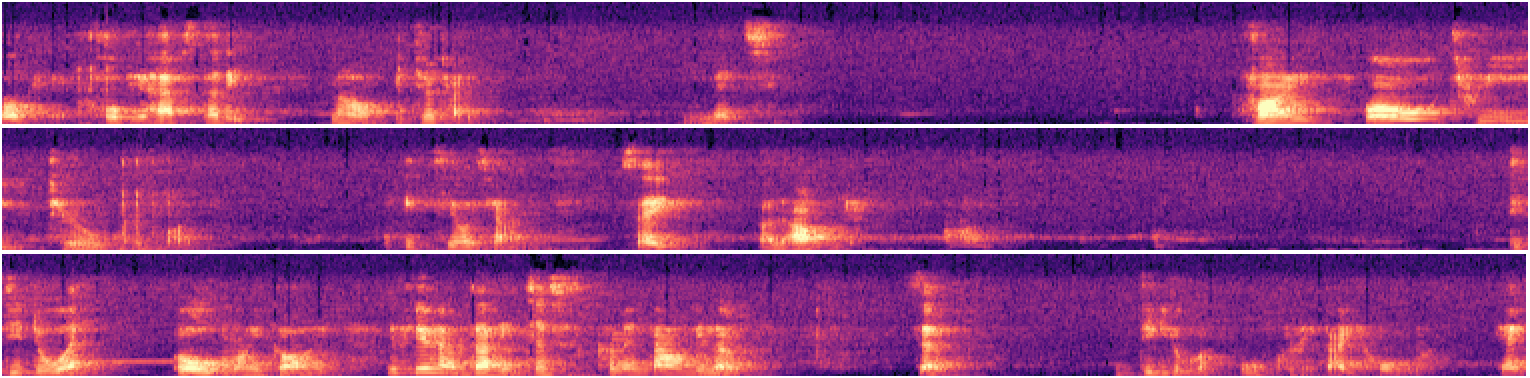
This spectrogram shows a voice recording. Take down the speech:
Okay, hope you have studied. Now it's your time. Let's see. Five, four, three, two, and one. It's your chance. Say aloud. Did you do it? Oh my god. If you have done it, just comment down below. So, did you got all correct, I hope. Okay?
